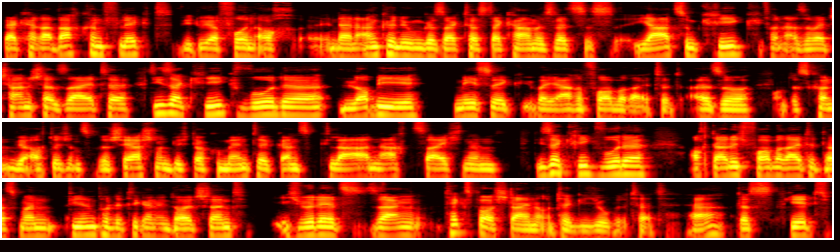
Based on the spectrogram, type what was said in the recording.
Bergkarabach-Konflikt, wie du ja vorhin auch in deiner Ankündigung gesagt hast, da kam es letztes Jahr zum Krieg von aserbaidschanischer Seite. Dieser Krieg wurde Lobby mäßig über Jahre vorbereitet. Also, und das konnten wir auch durch unsere Recherchen und durch Dokumente ganz klar nachzeichnen, dieser Krieg wurde auch dadurch vorbereitet, dass man vielen Politikern in Deutschland, ich würde jetzt sagen, Textbausteine untergejubelt hat. Ja, das geht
